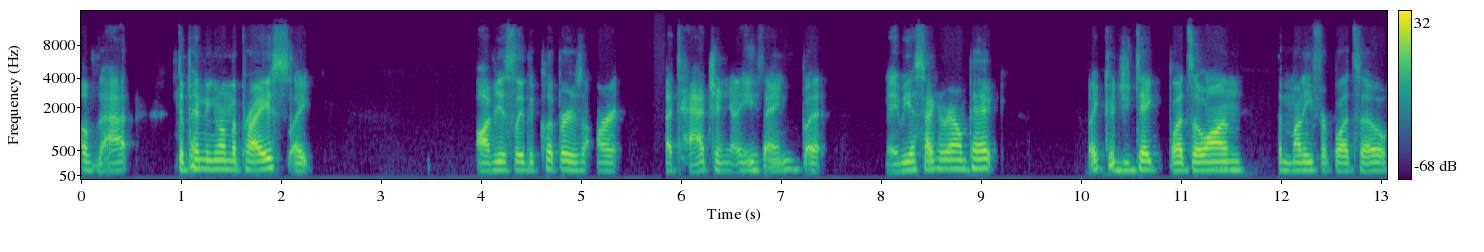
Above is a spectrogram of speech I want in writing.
of that, depending on the price. Like obviously the Clippers aren't attaching anything, but maybe a second round pick. Like, could you take Bledsoe on the money for Bledsoe?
